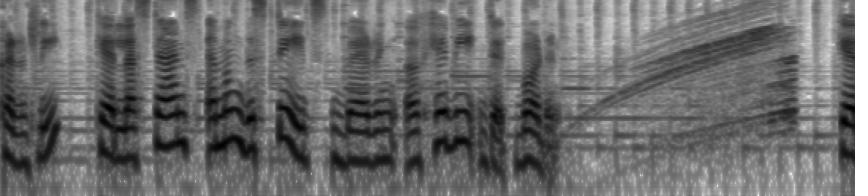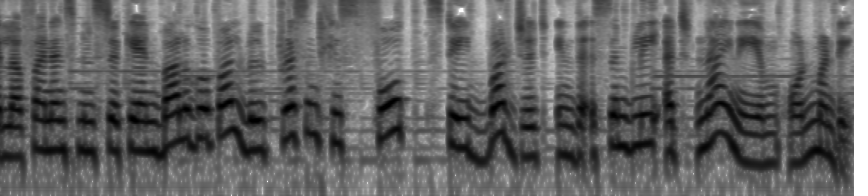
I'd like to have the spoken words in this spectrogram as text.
Currently, Kerala stands among the states bearing a heavy debt burden. Kerala Finance Minister K.N. Balagopal will present his fourth state budget in the Assembly at 9 am on Monday.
